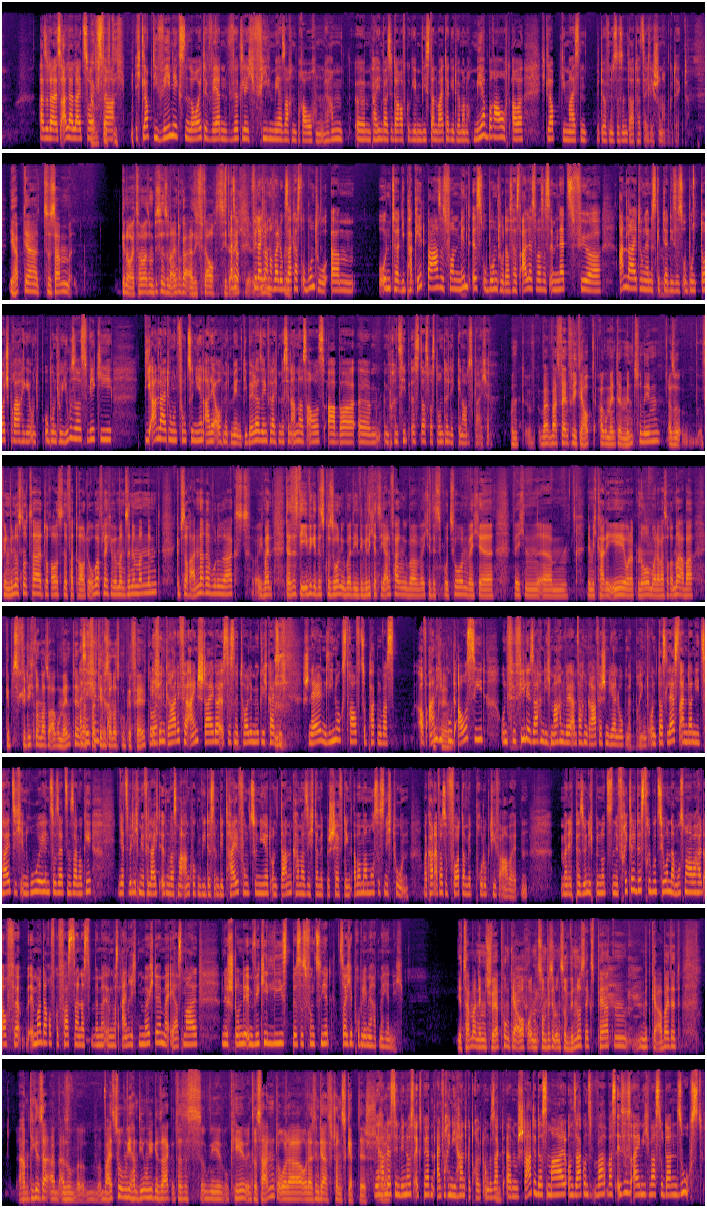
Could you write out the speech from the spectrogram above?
Also da ist allerlei Zeugs Ganz da. wichtig. Ich glaube, die wenigsten Leute werden wirklich viel mehr Sachen brauchen. Wir haben äh, ein paar Hinweise darauf gegeben, wie es dann weitergeht, wenn man noch mehr braucht. Aber ich glaube, die meisten Bedürfnisse sind da tatsächlich schon abgedeckt. Ihr habt ja zusammen, genau, jetzt haben wir so ein bisschen so einen Eindruck, also ich finde auch, es sieht Also eigentlich... vielleicht auch noch, weil du gesagt hast, Ubuntu. Ähm, unter die Paketbasis von Mint ist Ubuntu. Das heißt, alles, was es im Netz für Anleitungen, es gibt ja dieses Ubuntu deutschsprachige und Ubuntu Users Wiki. Die Anleitungen funktionieren alle auch mit Mint. Die Bilder sehen vielleicht ein bisschen anders aus, aber ähm, im Prinzip ist das, was drunter liegt, genau das Gleiche. Und wa- was wären für dich die Hauptargumente, Mint zu nehmen? Also für einen Windows-Nutzer durchaus eine vertraute Oberfläche, wenn man Cinnamon nimmt. Gibt es noch andere, wo du sagst? Ich meine, das ist die ewige Diskussion, über die, die will ich jetzt nicht anfangen, über welche Distribution, welche, welchen, ähm, nämlich KDE oder GNOME oder was auch immer. Aber gibt es für dich nochmal so Argumente, Also was, was dir besonders gut gefällt dort? Ich finde gerade für Einsteiger ist das eine tolle Möglichkeit, sich schnell ein Linux drauf zu packen, was auf Anhieb Okay. gut aussieht und für viele Sachen, die ich machen will, einfach einen grafischen Dialog mitbringt. Und das lässt einem dann die Zeit, sich in Ruhe hinzusetzen und sagen, okay, jetzt will ich mir vielleicht irgendwas mal angucken, wie das im Detail funktioniert und dann kann man sich damit beschäftigen. Aber man muss es nicht tun. Man kann einfach sofort damit produktiv arbeiten. Ich meine, ich persönlich benutze eine Frickel-Distribution, da muss man aber halt auch immer darauf gefasst sein, dass wenn man irgendwas einrichten möchte, man erstmal eine Stunde im Wiki liest, bis es funktioniert. Solche Probleme hat man hier nicht. Jetzt haben wir an dem Schwerpunkt ja auch uns so ein bisschen unsere Windows-Experten mitgearbeitet. Haben die gesagt, also äh, weißt du irgendwie, haben die irgendwie gesagt, das ist irgendwie okay, interessant oder, oder sind ja schon skeptisch? Wir haben oder? das den Windows-Experten einfach in die Hand gedrückt und gesagt, ähm, starte das mal und sag uns, wa was ist es eigentlich, was du dann suchst?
